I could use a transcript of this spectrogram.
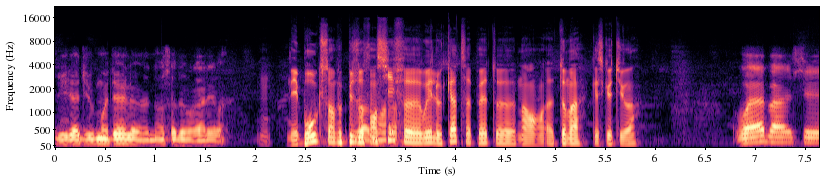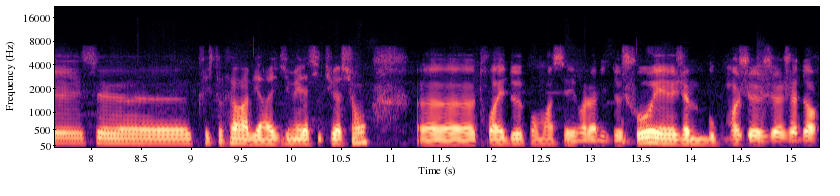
Il a du modèle, euh, non, ça devrait aller. Mm. Mais Brooks, un peu plus offensif, oui, le 4, ça peut être marrant. Thomas, qu'est-ce que tu vois Ouais, bah, Christopher a bien résumé la situation. 3 et 2 pour moi c'est voilà les deux chevaux. Et j'aime beaucoup moi j'adore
